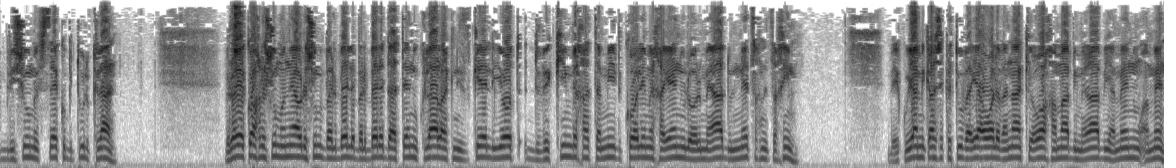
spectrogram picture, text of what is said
בלי שום הפסק וביטול כלל. ולא יהיה כוח לשום מונע ולשום מבלבל לבלבל את דעתנו כלל, רק נזכה להיות דבקים בך תמיד כל ימי חיינו לעולמי עד ולנצח נצחים. ויקוים מקרא שכתוב, והיה אור הלבנה כאור החמה במהרה בימינו, אמן.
